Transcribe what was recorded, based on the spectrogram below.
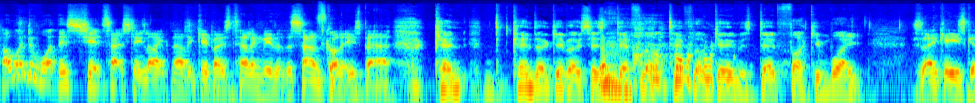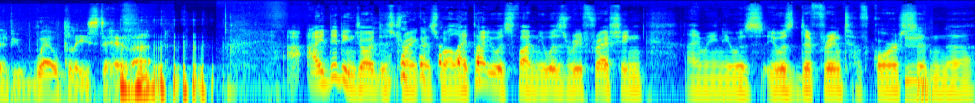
I wonder what this shit's actually like now that Gibbo's telling me that the sound quality's better. Ken Kendo Gibbo says Teflon Teflon Goon was dead fucking weight. It's like he's going to be well pleased to hear that. I, I did enjoy this track as well. I thought it was fun. It was refreshing. I mean, it was it was different, of course, and uh,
